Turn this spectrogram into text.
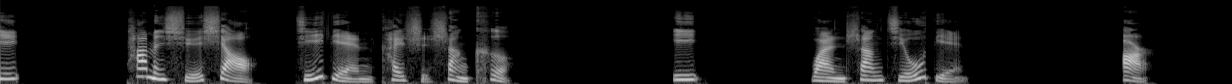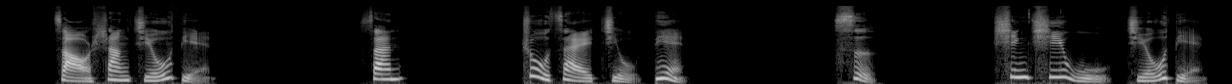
七，他们学校几点开始上课？一，晚上九点。二，早上九点。三，住在酒店。四，星期五九点。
